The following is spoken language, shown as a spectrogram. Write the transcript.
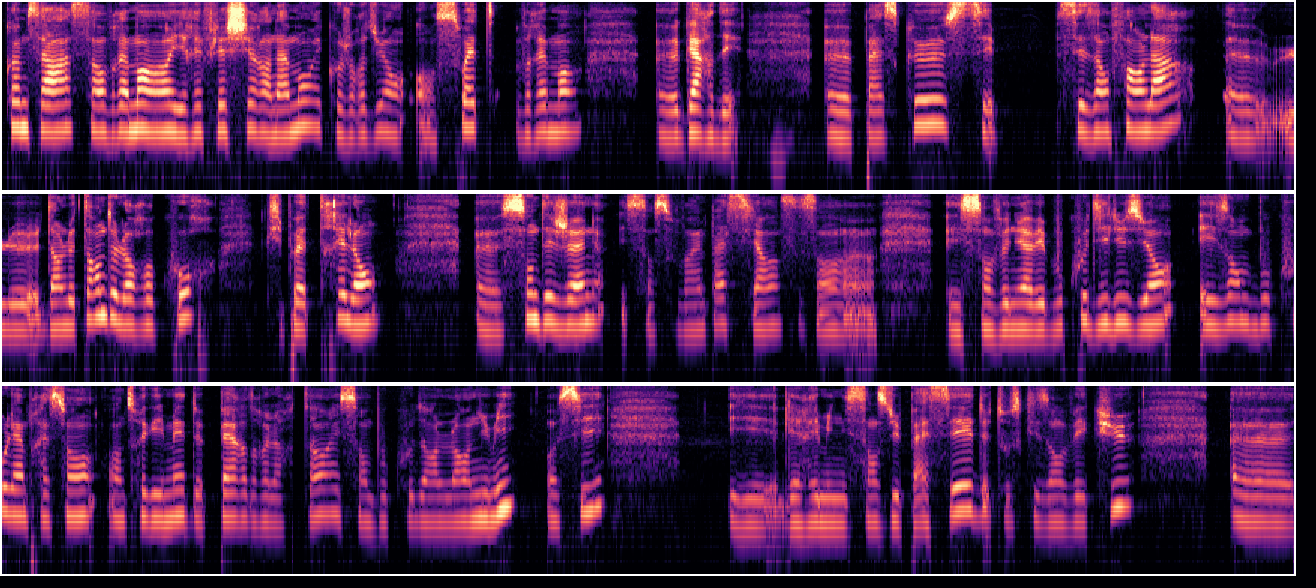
comme ça, sans vraiment y réfléchir en amont et qu'aujourd'hui, on, souhaite vraiment euh, garder. Euh, parce que ces enfants-là, dans le temps de leur recours, qui peut être très long, euh, sont des jeunes, ils sont souvent impatients, euh, ils sont venus avec beaucoup d'illusions et ils ont beaucoup l'impression, entre guillemets, de perdre leur temps. Ils sont beaucoup dans l'ennui aussi et les réminiscences du passé, de tout ce qu'ils ont vécu. Euh,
